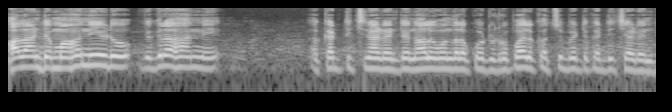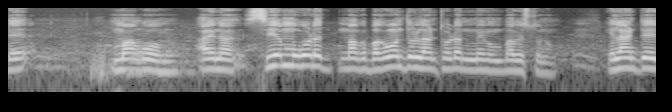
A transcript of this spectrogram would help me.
అలాంటి మహనీయుడు విగ్రహాన్ని కట్టించినాడంటే నాలుగు వందల కోట్ల రూపాయలు ఖర్చు పెట్టి కట్టించాడంటే మాకు ఆయన సీఎం కూడా మాకు భగవంతుడు లాంటి అని మేము భావిస్తున్నాం. ఇలాంటి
